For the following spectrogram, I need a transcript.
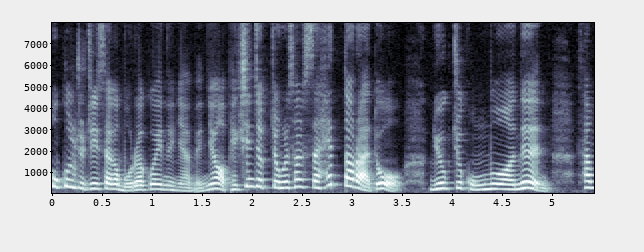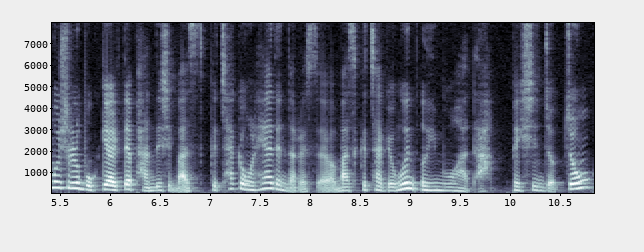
호쿨 주지사가 뭐라고 했느냐면요. 백신 접종을 설사 했더라도 뉴욕주 공무원은 사무실로 복귀할 때 반드시 마스크 착용을 해야 된다 그랬어요. 마스크 착용은 의무화다. 백신 접종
